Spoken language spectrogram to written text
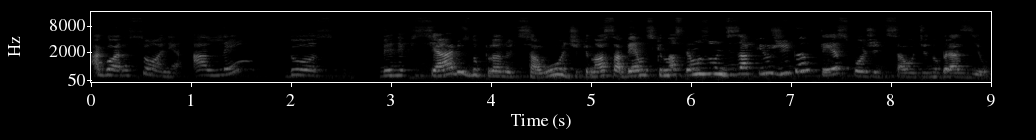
Agora, Sônia, além dos beneficiários do plano de saúde, que nós sabemos que nós temos um desafio gigantesco hoje de saúde no Brasil.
